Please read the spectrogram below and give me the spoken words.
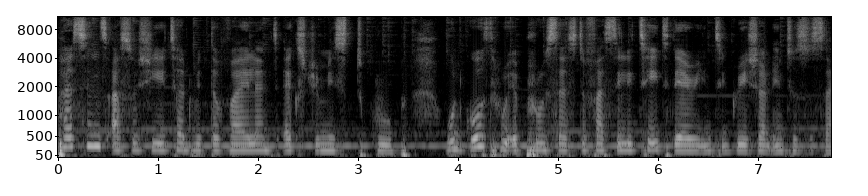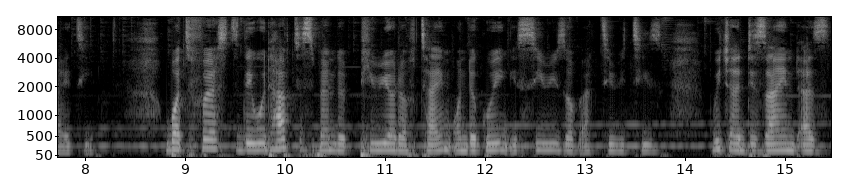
persons associated with the violent extremist group would go through a process to facilitate their reintegration into society. But first, they would have to spend a period of time undergoing a series of activities which are designed as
